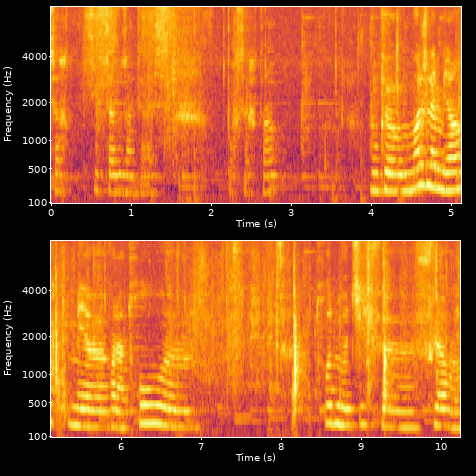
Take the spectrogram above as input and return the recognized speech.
ça vous intéresse pour certains. Donc moi je l'aime bien, mais voilà, trop, trop de motifs fleurs. hein.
